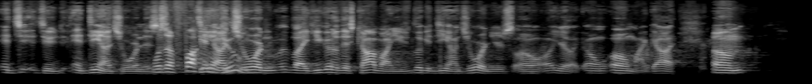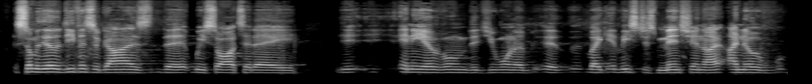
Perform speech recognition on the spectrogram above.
And, dude, and Dion Jordan is Was a fucking Dion dude. Jordan. Like you go to this combine, you look at Dion Jordan, you're just, oh, you're like, oh, oh my god. Um, some of the other defensive guys that we saw today, any of them that you want to eh, like at least just mention? I, I know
